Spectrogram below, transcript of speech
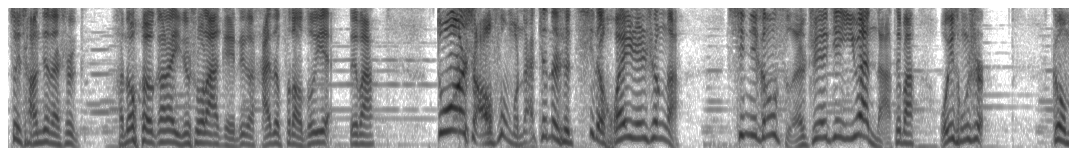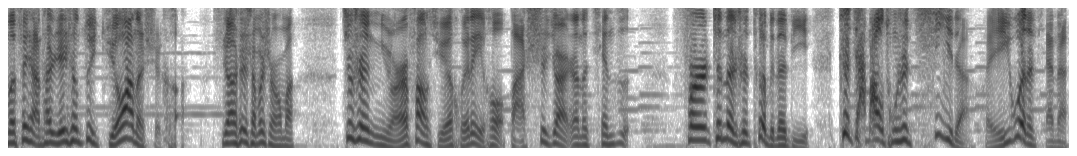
最常见的是，很多朋友刚才已经说了，给这个孩子辅导作业，对吧？多少父母那真的是气得怀疑人生啊，心肌梗死直接进医院的，对吧？我一同事跟我们分享他人生最绝望的时刻，你知道是什么时候吗？就是女儿放学回来以后，把试卷让他签字，分真的是特别的低，这家把我同事气的，哎呦我的天哪，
